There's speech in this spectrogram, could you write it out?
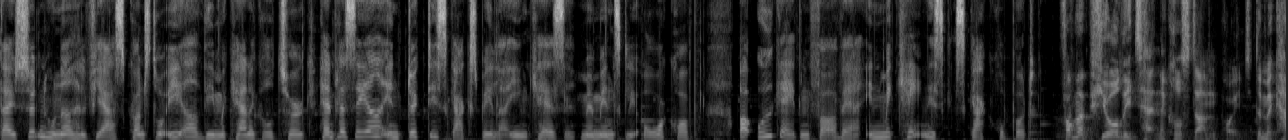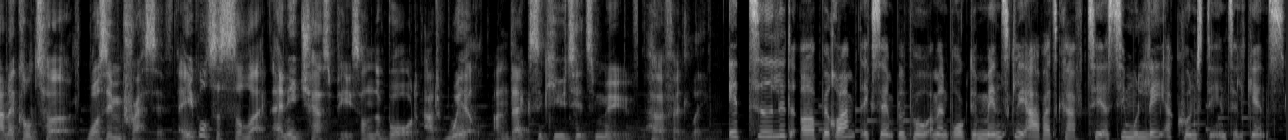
der i 1770 konstruerede The Mechanical Turk. Han placerede en dygtig skakspiller i en kasse med menneskelig overkrop og udgav den for at være en mekanisk skakrobot. From a purely technical standpoint, the Mechanical Turk was impressive, able to select any chess piece on the board at will and execute its move perfectly. Et tidligt og berømt eksempel på, at man brugte menneskelig arbejdskraft til at simulere kunstig intelligens,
